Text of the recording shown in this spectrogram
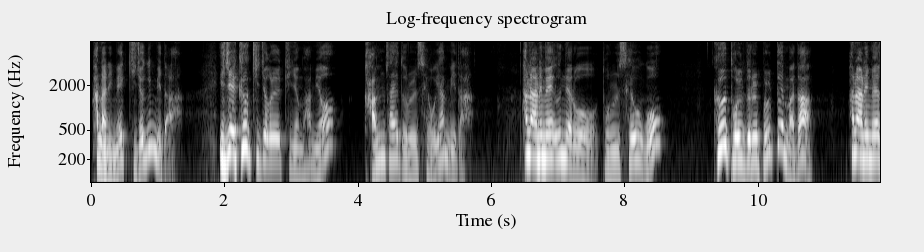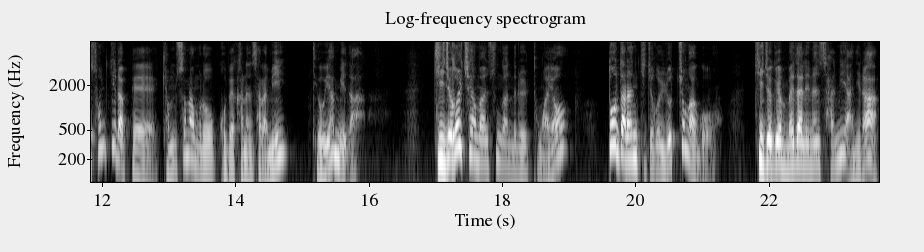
하나님의 기적입니다. 이제 그 기적을 기념하며 감사의 돌을 세워야 합니다. 하나님의 은혜로 돌을 세우고 그 돌들을 볼 때마다 하나님의 손길 앞에 겸손함으로 고백하는 사람이 되어야 합니다. 기적을 체험한 순간들을 통하여 또 다른 기적을 요청하고 기적에 매달리는 삶이 아니라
